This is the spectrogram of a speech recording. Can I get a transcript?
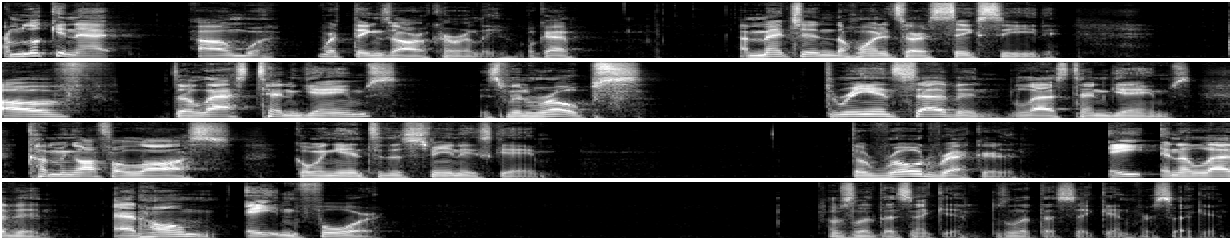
I'm looking at um, wh- where things are currently. Okay, I mentioned the Hornets are a six seed. Of the last ten games, it's been ropes. Three and seven the last 10 games, coming off a loss going into this Phoenix game. The road record, 8 and 11. At home, 8 and 4. Let's let that sink in. Let's let that sink in for a second.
